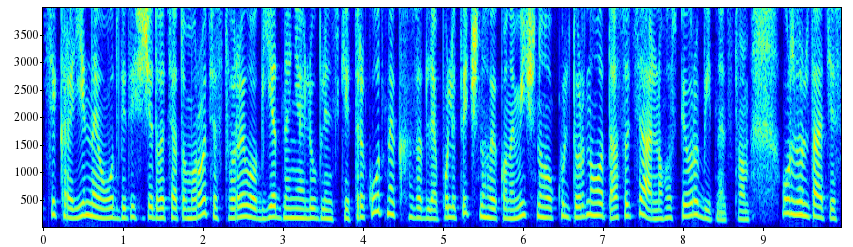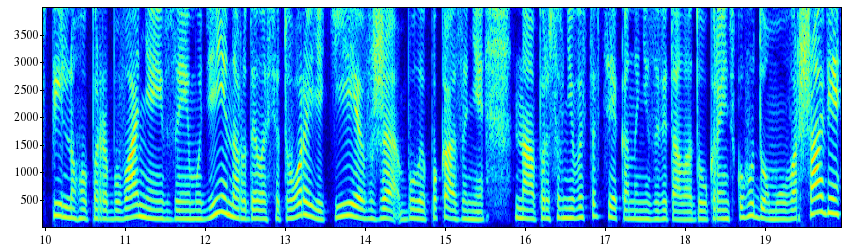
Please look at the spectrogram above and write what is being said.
ці країни у 2020 році створили об'єднання Люблінський трикутник задля політичного, економічного, культурного та соціального співробітництва. У результаті спільного перебування і взаємодії народилися твори, які вже були показані на пересувній виставці, яка нині завітала до українського дому у Варшаві.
